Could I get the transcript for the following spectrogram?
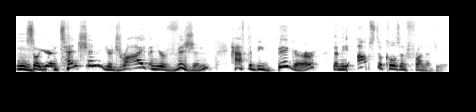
Mm. So your intention, your drive, and your vision have to be bigger than the obstacles in front of you.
